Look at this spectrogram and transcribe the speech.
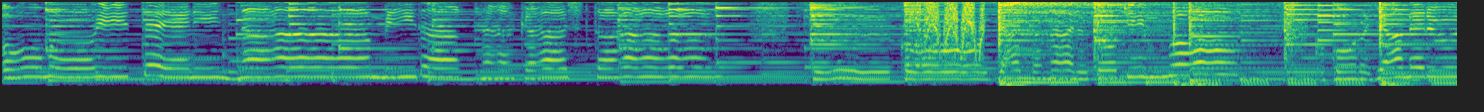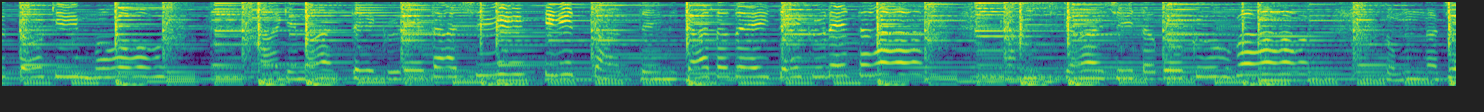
思い出に涙流した健やかなる時も心やめる時も励ましてくれたしいつだって味方でいてくれた勘違いした僕はそんな状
